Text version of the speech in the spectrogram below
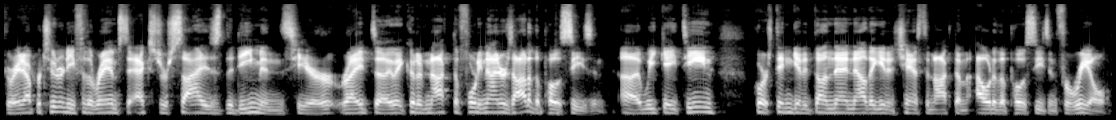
Great opportunity for the Rams to exercise the demons here, right? Uh, they could have knocked the 49ers out of the postseason. Uh, week 18, of course, didn't get it done then. Now they get a chance to knock them out of the postseason for real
